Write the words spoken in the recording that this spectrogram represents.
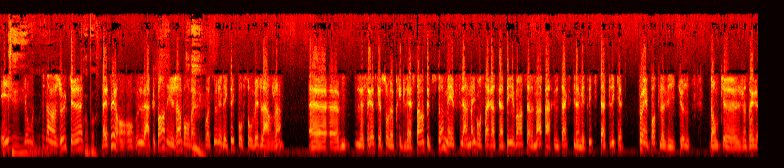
Et il y a aussi l'enjeu que, ben, tu sais, la plupart des gens vont vers une voiture électrique pour sauver de l'argent, euh, ne serait-ce que sur le prix de l'essence et tout ça, mais finalement, ils vont se rattraper éventuellement par une taxe kilométrique qui s'applique peu importe le véhicule. Donc, euh, je veux dire,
